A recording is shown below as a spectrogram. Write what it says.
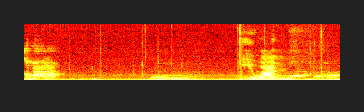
ก็มาแล้ว อืมกี่วันเดี๋ยวเราคืออะไรวะ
